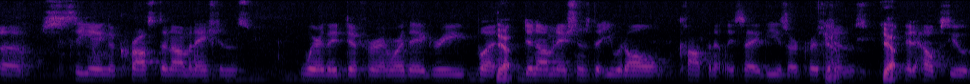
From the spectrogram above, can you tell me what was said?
uh, seeing across denominations where they differ and where they agree, but Yeah. denominations that you would all confidently say these are Christians. Yeah. It helps you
